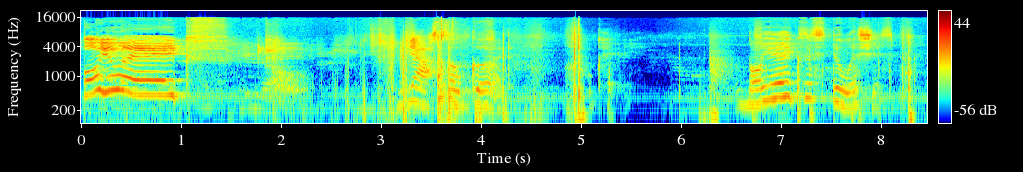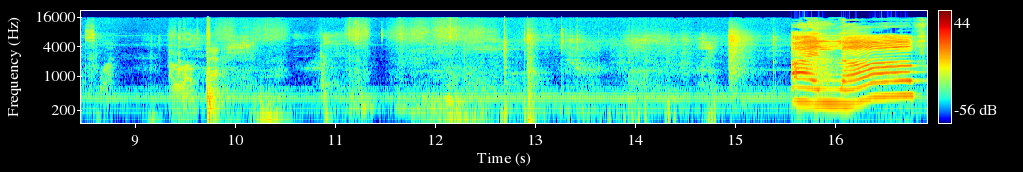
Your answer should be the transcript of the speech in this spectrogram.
boiled eggs. Yeah, so good. Okay. Boiled eggs is delicious. That's what I love that. I love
